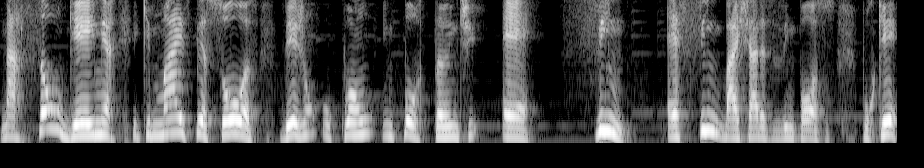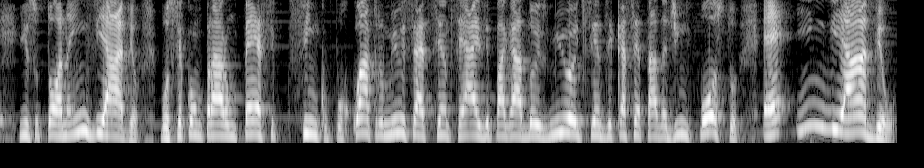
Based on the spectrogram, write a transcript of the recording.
nação gamer e que mais pessoas vejam o quão importante é sim é sim baixar esses impostos, porque isso torna inviável você comprar um PS5 por R$ 4.700 e pagar 2.800 e cacetada de imposto é inviável.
